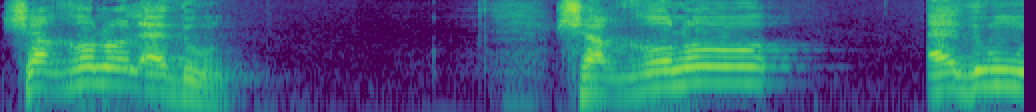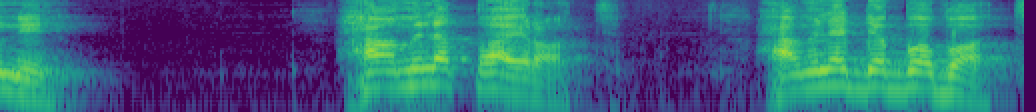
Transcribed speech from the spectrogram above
شغلوا الأذون. شغلوا أذونه. حاملة طائرات حاملة دبابات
